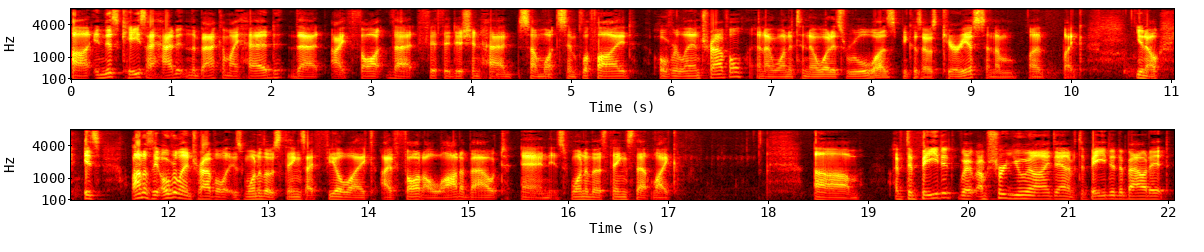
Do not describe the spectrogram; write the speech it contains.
Uh, in this case, I had it in the back of my head that I thought that fifth edition had somewhat simplified overland travel, and I wanted to know what its rule was because I was curious, and I'm uh, like, you know, it's honestly, overland travel is one of those things I feel like I've thought a lot about, and it's one of those things that like, um, I've debated. I'm sure you and I, Dan, have debated about it.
